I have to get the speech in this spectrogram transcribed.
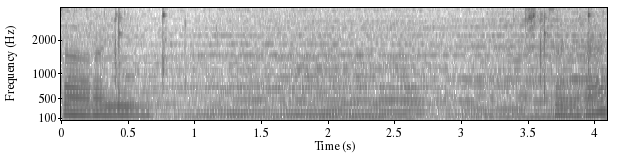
три, чотири.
